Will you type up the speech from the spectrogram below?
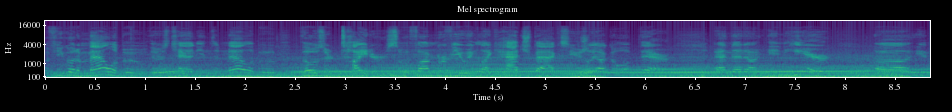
If you go to Malibu, there's canyons in Malibu. Those are tighter. So if I'm reviewing like hatchbacks, usually I'll go up there. And then uh, in here, uh, in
